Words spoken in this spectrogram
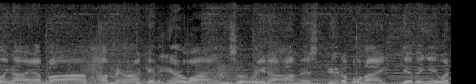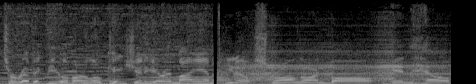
circling high above American Airlines Arena on this beautiful night, giving you a terrific view of our location here in Miami. You know, strong on ball, in help,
